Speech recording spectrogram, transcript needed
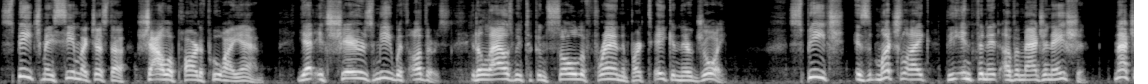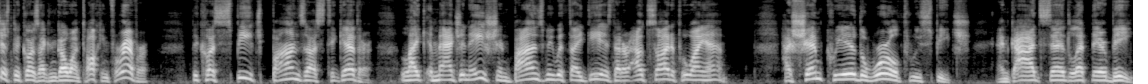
Speech may seem like just a shallow part of who I am, yet it shares me with others. It allows me to console a friend and partake in their joy. Speech is much like the infinite of imagination, not just because I can go on talking forever, because speech bonds us together, like imagination bonds me with ideas that are outside of who I am. Hashem created the world through speech, and God said, Let there be.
